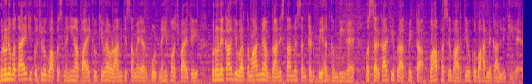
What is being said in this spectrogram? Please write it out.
उन्होंने बताया कि कुछ लोग वापस नहीं आ पाए क्योंकि वह उड़ान के समय एयरपोर्ट नहीं पहुँच पाए थे। उन्होंने कहा कि वर्तमान में अफ़गानिस्तान में संकट बेहद गंभीर है और सरकार की प्राथमिकता वहाँ फंसे भारतीयों को बाहर निकालने की है।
